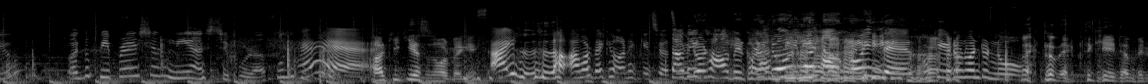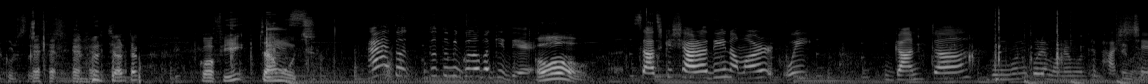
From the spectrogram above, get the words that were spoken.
you একদম প্রিপারেশন নিয়ে আসছি পুরো ফুলি হ্যাঁ। আর কি কি আছে তোমার ব্যাগে আই আমার ব্যাগে অনেক কিছু আছে। তাড়াতাড়ি খাওয়া বের করো, You আমি don't দিলে want to খাব। go in there. Okay, you don't want to know. একটা ব্যাগ থেকে এটা বের করছে। চারটা কফি চামচ। তো তো তুমি গোলাপা কি দিয়ে? ও। আজকে সারাদিন আমার ওই গানটা গুনগুন করে মনের মধ্যে ভাসছে।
